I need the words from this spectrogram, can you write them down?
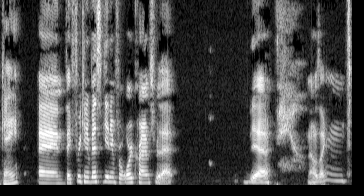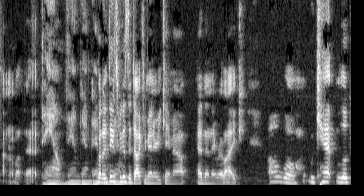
Okay. and they freaking investigate him for war crimes for that. Yeah. Damn. And I was like, mm, I don't know about that. Damn. Damn. Damn. Damn. but I damn, think it's damn. because the documentary came out, and then they were like, oh, well, we can't look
